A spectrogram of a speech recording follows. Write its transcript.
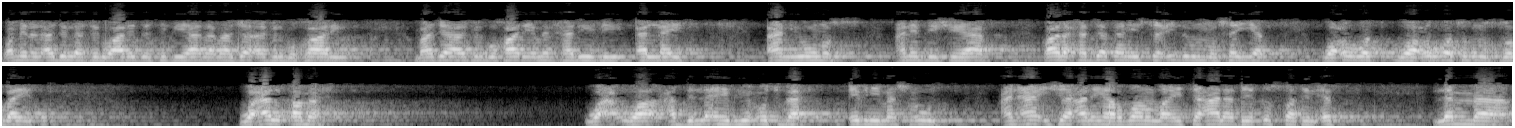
ومن الأدلة الواردة في هذا ما جاء في البخاري ما جاء في البخاري من حديث الليث عن يونس عن ابن شهاب قال حدثني سعيد بن المسيب وعروة, وعروة بن الزبير وعلقمة وعبد الله بن عتبة ابن مسعود عن عائشة عليها رضوان الله تعالى في قصة الإفك لما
